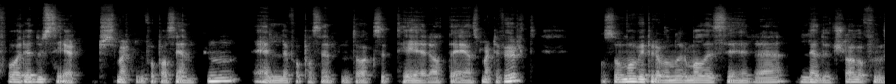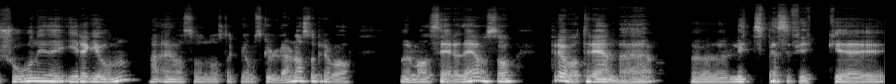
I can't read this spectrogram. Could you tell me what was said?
få redusert smerten for pasienten, eller få pasienten til å akseptere at det er smertefullt. Og så må vi prøve å normalisere leddutslag og funksjon i, i regionen. Altså, nå snakker vi om skulderen, altså prøve å normalisere det. Og så prøve å trene uh, litt spesifikk uh,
